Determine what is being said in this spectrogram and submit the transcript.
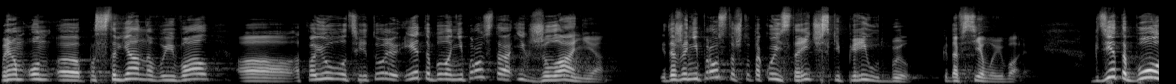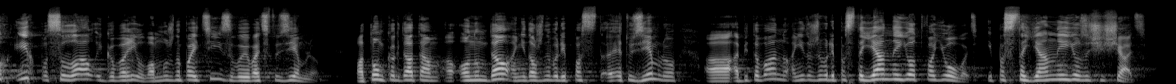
Прям он э, постоянно воевал, э, отвоевывал территорию, и это было не просто их желание, и даже не просто, что такой исторический период был, когда все воевали. Где-то Бог их посылал и говорил, вам нужно пойти и завоевать эту землю. Потом, когда там а, он им дал, они должны были эту землю а, обетованную, они должны были постоянно ее отвоевывать и постоянно ее защищать.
